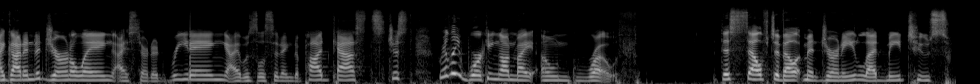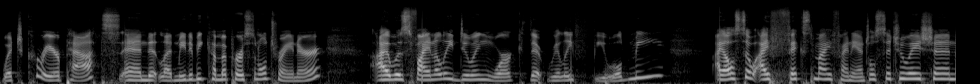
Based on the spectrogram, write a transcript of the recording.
I got into journaling, I started reading, I was listening to podcasts, just really working on my own growth. This self development journey led me to switch career paths and it led me to become a personal trainer. I was finally doing work that really fueled me. I also I fixed my financial situation.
